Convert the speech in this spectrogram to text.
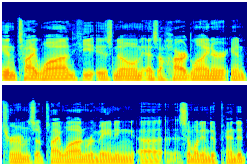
in Taiwan. He is known as a hardliner in terms of Taiwan remaining uh, somewhat independent.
